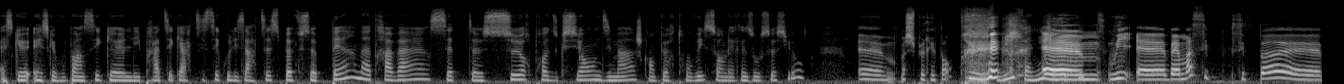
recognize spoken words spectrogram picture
est-ce que, est que vous pensez que les pratiques artistiques ou les artistes peuvent se perdre à travers cette surproduction d'images qu'on peut retrouver sur les réseaux sociaux? Euh, je peux répondre. Oui, Fanny. euh, oui, euh, ben moi, c'est pas. Euh,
